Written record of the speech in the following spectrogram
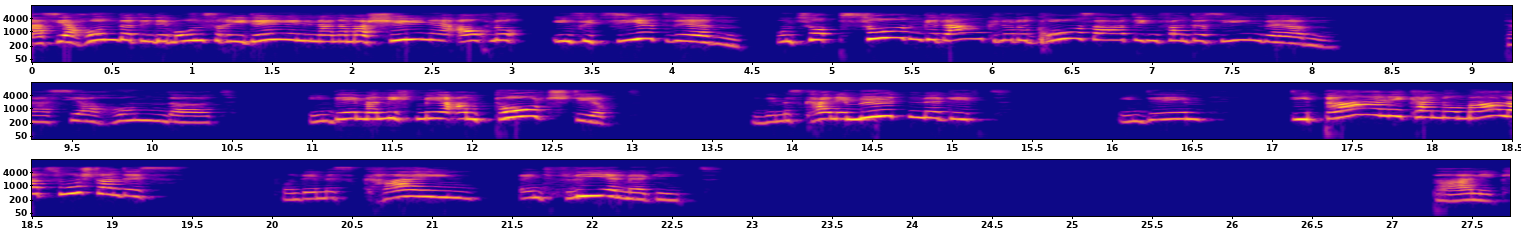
Das Jahrhundert, in dem unsere Ideen in einer Maschine auch noch infiziert werden und zu absurden Gedanken oder großartigen Fantasien werden. Das Jahrhundert, in dem man nicht mehr am Tod stirbt, in dem es keine Mythen mehr gibt, in dem die Panik ein normaler Zustand ist, von dem es kein Entfliehen mehr gibt. Panik.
